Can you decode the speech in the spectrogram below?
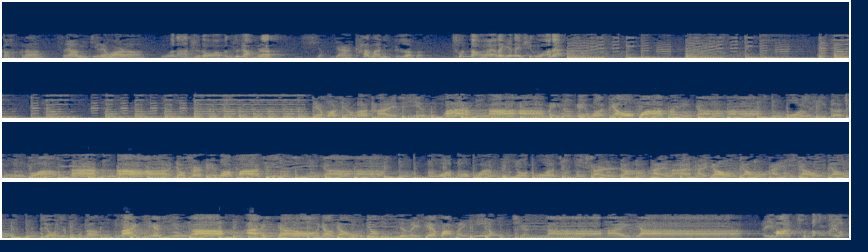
干啥呢？谁让你接电话了？我哪知道啊？问村长去。小样，看把你嘚瑟的！村长来了也得听我的。电话响了太心烦呐，没人给我交话费呀。我是一个穷光蛋呐，有事儿给我发。我不管你有多急事儿啊，爱来还要要，爱要要，就是不能来接听啊，哎呦呦呦呦，因为电话没有钱呐，哎呀，哎呀妈，村长来了！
